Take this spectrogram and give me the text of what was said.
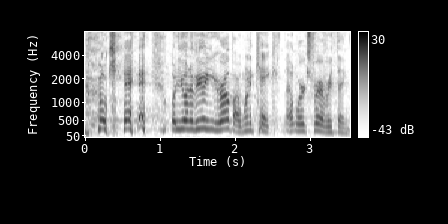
okay. What do you want to be when you grow up? I want a cake. That works for everything.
